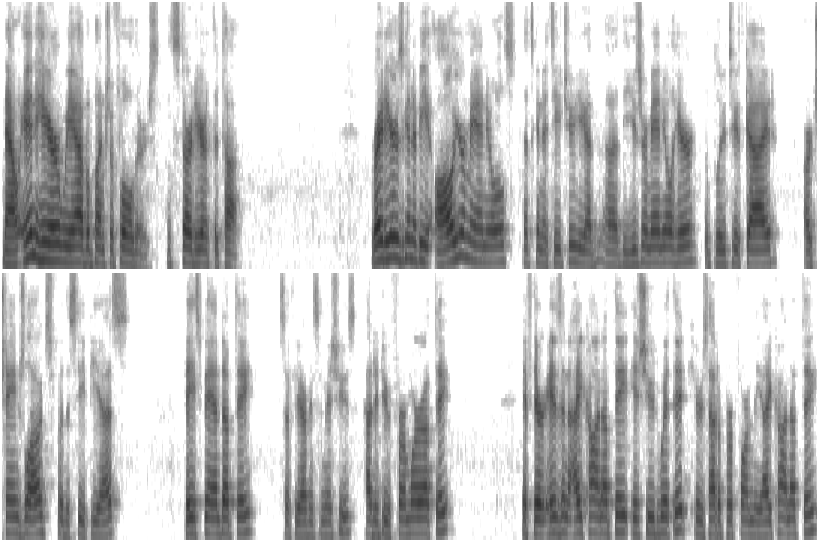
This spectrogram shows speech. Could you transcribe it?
Now in here, we have a bunch of folders. Let's start here at the top. Right here is going to be all your manuals. That's going to teach you. You have uh, the user manual here, the Bluetooth guide, our change logs for the CPS, baseband update. So if you're having some issues, how to do firmware update, if there is an icon update issued with it, here's how to perform the icon update,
